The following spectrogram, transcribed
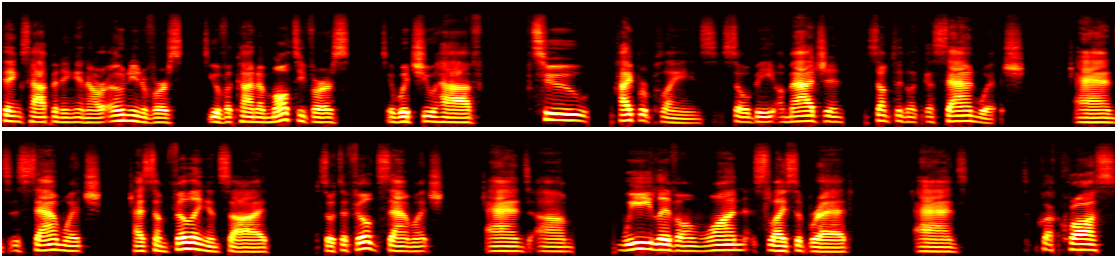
things happening in our own universe, you have a kind of multiverse in which you have two hyperplanes. So be imagine something like a sandwich, and the sandwich has some filling inside. So it's a filled sandwich, and um, we live on one slice of bread, and across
